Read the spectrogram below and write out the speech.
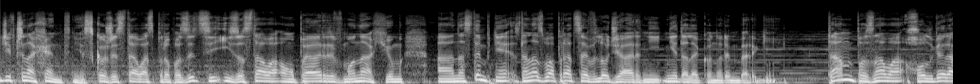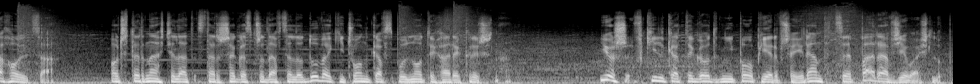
Dziewczyna chętnie skorzystała z propozycji i została au pair w Monachium, a następnie znalazła pracę w lodziarni niedaleko Norymbergi. Tam poznała Holgera Holca, o 14 lat starszego sprzedawcę lodówek i członka wspólnoty Hare Krishna. Już w kilka tygodni po pierwszej randce para wzięła ślub.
